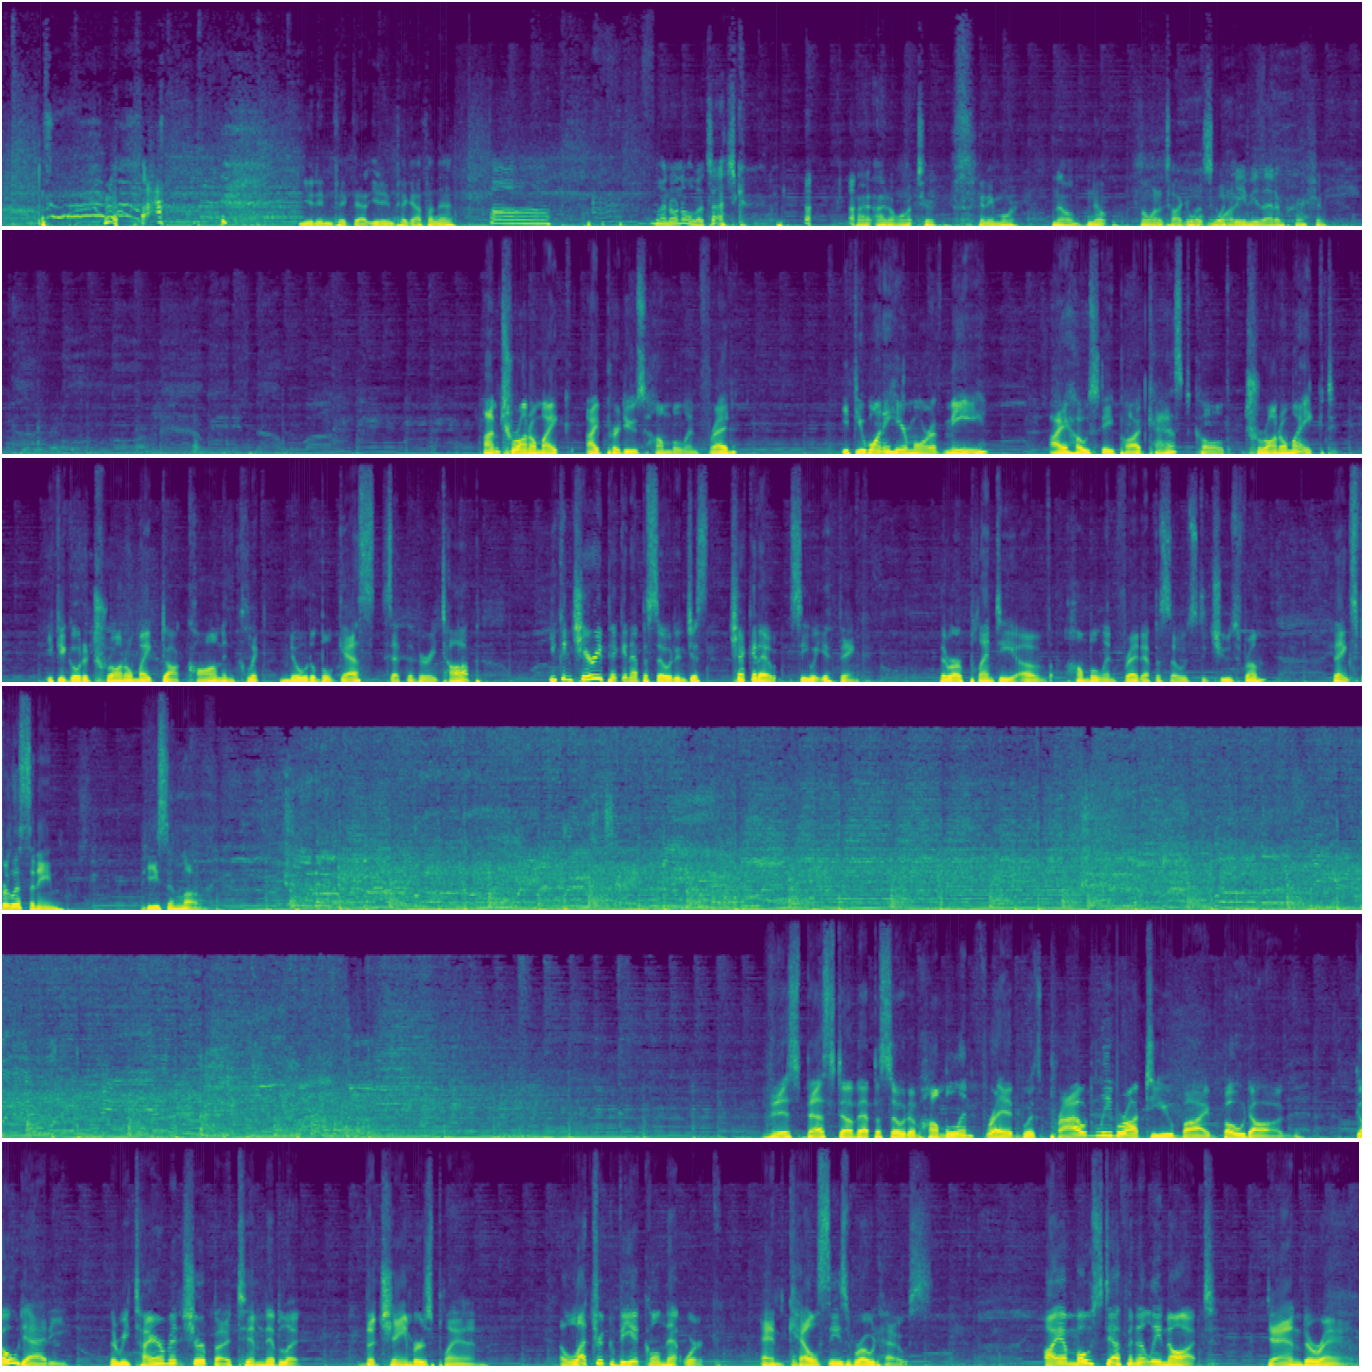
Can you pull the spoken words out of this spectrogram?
you didn't pick that. You didn't pick up on that. Uh, I don't know. Let's ask. I, I don't want to anymore. No? No, I want to talk about What, squatting. what gave you that impression? I'm Toronto Mike. I produce Humble and Fred. If you want to hear more of me, I host a podcast called Toronto Miked. If you go to torontomike.com and click notable guests at the very top, you can cherry pick an episode and just check it out, see what you think. There are plenty of Humble and Fred episodes to choose from. Thanks for listening. Peace and love. This best of episode of Humble and Fred was proudly brought to you by Bodog, GoDaddy, the Retirement Sherpa Tim Niblett, The Chambers Plan, Electric Vehicle Network, and Kelsey's Roadhouse. I am most definitely not Dan Duran.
